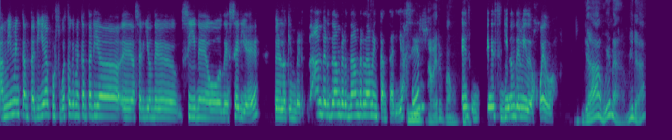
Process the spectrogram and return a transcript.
a mí me encantaría, por supuesto que me encantaría eh, hacer guion de cine o de serie, pero lo que en verdad, en verdad, en verdad, en verdad me encantaría hacer a ver, vamos, es, es guion de videojuego. Ya, buena, mira.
